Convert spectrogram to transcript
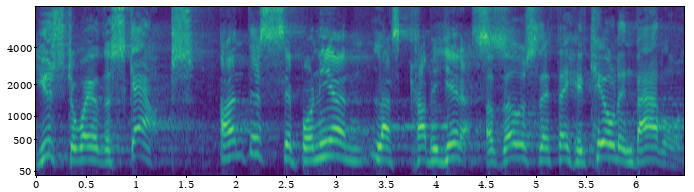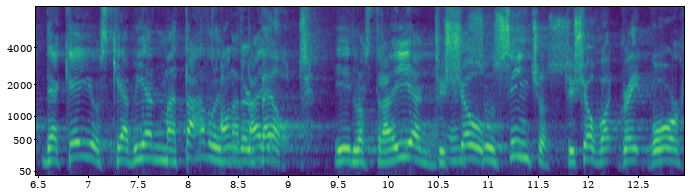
used to wear the scalps Antes se ponían las cabelleras of those that they had killed in battle de aquellos que habían matado en on their belt y los traían To en show- sus cinchos to show what great war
